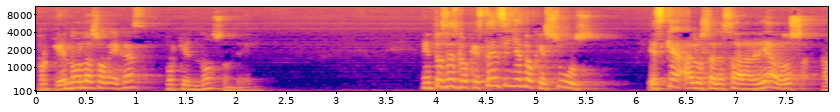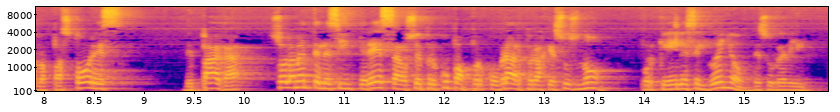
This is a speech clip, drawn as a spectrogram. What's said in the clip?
¿Por qué no las ovejas? Porque no son de él. Entonces lo que está enseñando Jesús es que a los asalariados, a los pastores de paga, solamente les interesa o se preocupan por cobrar, pero a Jesús no porque Él es el dueño de su redil.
